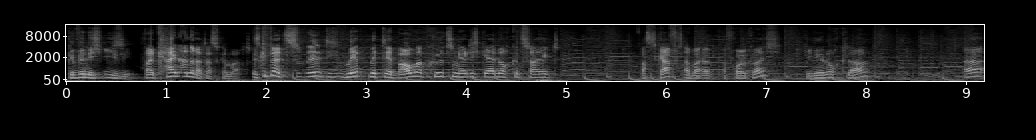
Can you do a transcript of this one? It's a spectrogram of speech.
gewinne ich easy. Weil kein anderer hat das gemacht. Es gibt halt ne, die Map mit der Baumabkürzung, hätte ich gerne noch gezeigt. Was gafft, aber erfolgreich. Ging hier noch klar. Äh,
